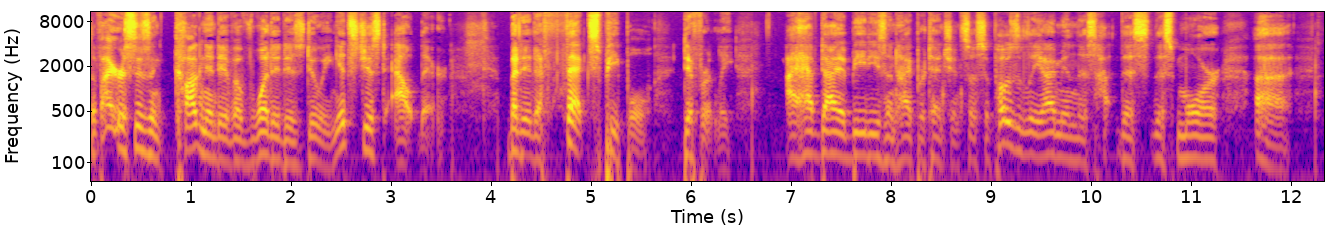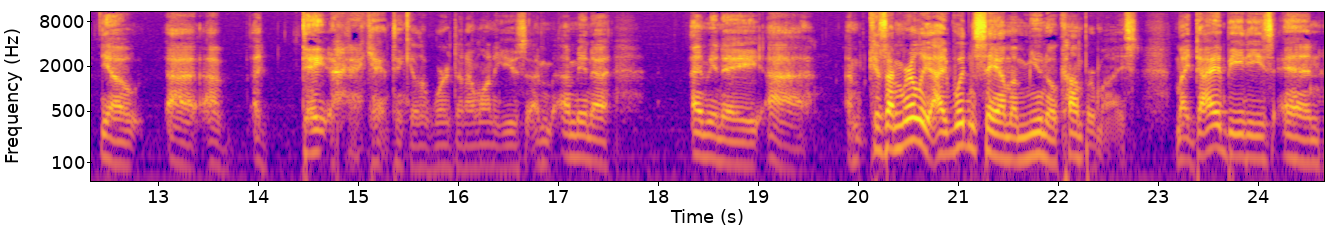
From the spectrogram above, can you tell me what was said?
The virus isn't cognitive of what it is doing. It's just out there. But it affects people differently. I have diabetes and hypertension. So supposedly I'm in this this this more uh, you know a, a date I can't think of the word that I want to use I'm I'm in a I'm in a uh, because I'm, I'm really I wouldn't say I'm immunocompromised. My diabetes and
